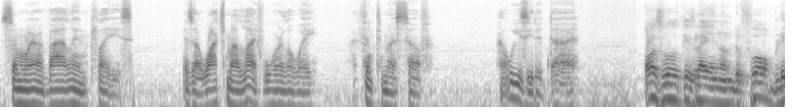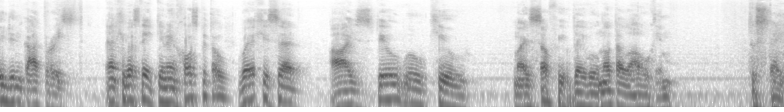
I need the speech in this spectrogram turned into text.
Somewhere a violin plays. As I watch my life whirl away, I think to myself, how easy to die. Oswald is laying on the floor, bleeding cut wrist. And he was taken in hospital where he said, I still will kill myself if they will not allow him to stay.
